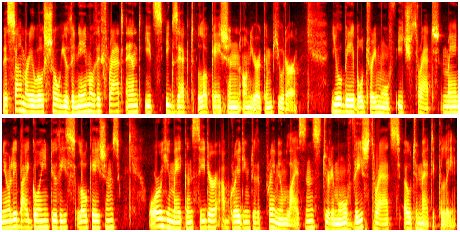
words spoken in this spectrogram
The summary will show you the name of the thread and its exact location on your computer. You'll be able to remove each thread manually by going to these locations or you may consider upgrading to the premium license to remove these threads automatically.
